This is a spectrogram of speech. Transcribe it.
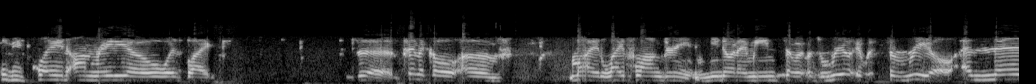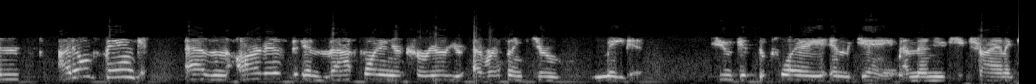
To be played on radio was like the pinnacle of my lifelong dream. You know what I mean? So it was real. It was surreal. And then I don't think, as an artist, in that point in your career, you ever think you made it. You get to play in the game, and then you keep trying to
